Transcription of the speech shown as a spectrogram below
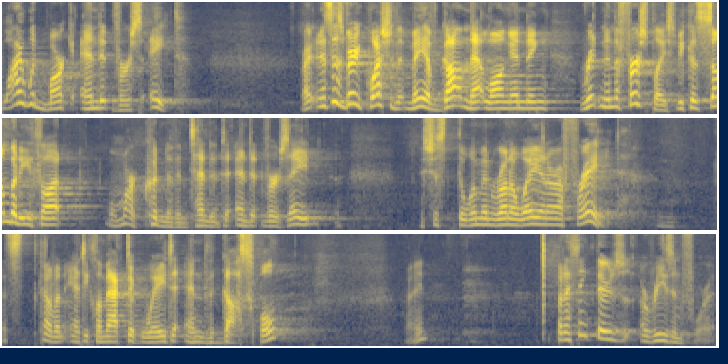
why would Mark end at verse 8? Right? And it's this very question that may have gotten that long ending written in the first place because somebody thought, well, Mark couldn't have intended to end at verse 8. It's just the women run away and are afraid. That's kind of an anticlimactic way to end the gospel, right? But I think there's a reason for it.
